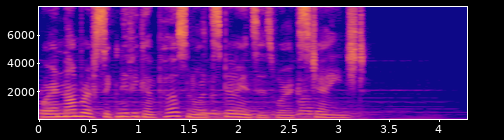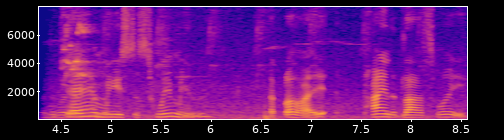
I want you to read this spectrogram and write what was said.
where a number of significant personal experiences were exchanged. The dam we used to swim in, but I painted last week,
